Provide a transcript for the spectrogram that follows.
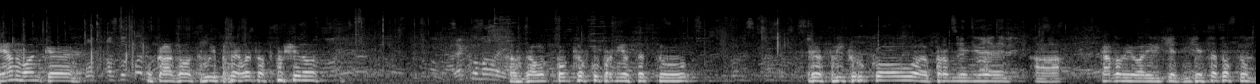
Jan Vanke ukázal svůj přehled a zkušenost a vzal koncovku prvního setu do svých rukou, proměňuje a Karlovy Vary vítězí 10-8.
